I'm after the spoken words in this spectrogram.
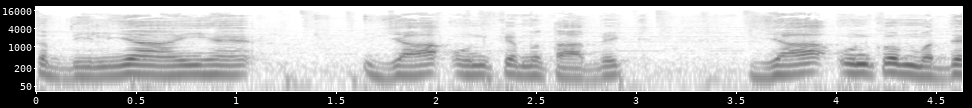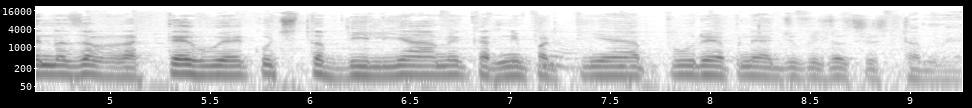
तब्दीलियाँ आई हैं या उनके मुताबिक या उनको मद्देनज़र रखते हुए कुछ तब्दीलियाँ हमें करनी पड़ती हैं पूरे अपने एजुकेशन सिस्टम में।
